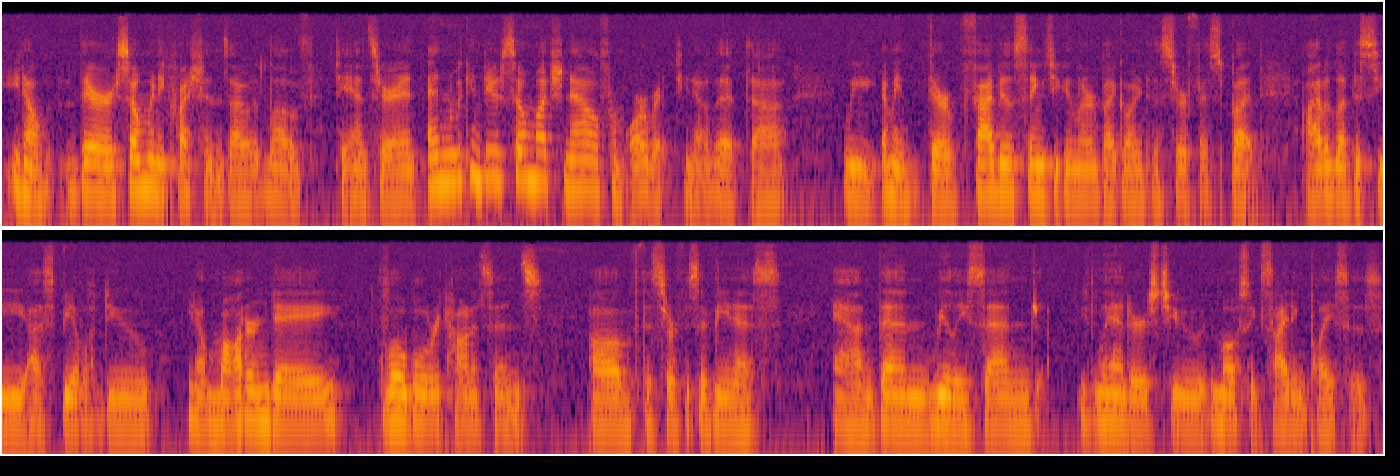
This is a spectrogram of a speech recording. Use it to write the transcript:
you know, there are so many questions I would love to answer, and, and we can do so much now from orbit. You know that uh, we, I mean, there are fabulous things you can learn by going to the surface, but I would love to see us be able to do, you know, modern day global reconnaissance of the surface of Venus and then really send landers to the most exciting places.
